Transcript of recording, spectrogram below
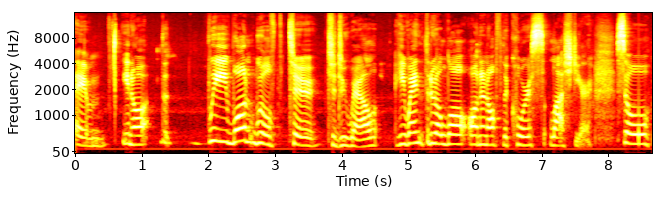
um, you know, we want Wolff to, to do well. He went through a lot on and off the course last year. So,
